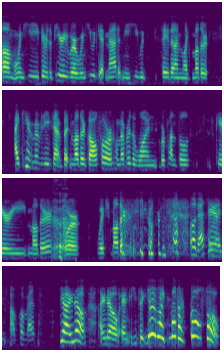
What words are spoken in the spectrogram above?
um, when he there was a period where when he would get mad at me, he would say that I'm like mother. I can't remember the exact, but Mother Golfa or whomever the one Rapunzel's scary mother or witch mother. oh, that's a And- nice compliment. Yeah, I know, I know. And he'd say, "You're like Mother Golfo,"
